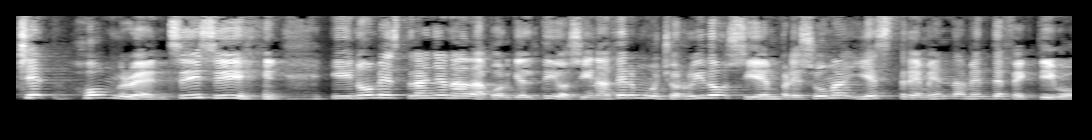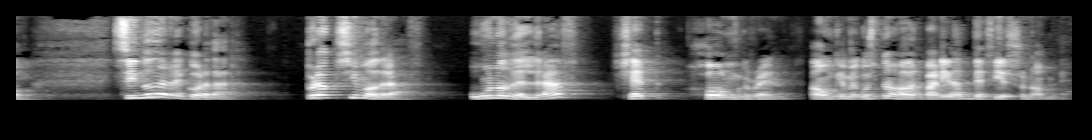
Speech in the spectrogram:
Chet Holmgren, sí, sí. Y no me extraña nada porque el tío, sin hacer mucho ruido, siempre suma y es tremendamente efectivo. Sin duda recordar, próximo draft, uno del draft, Chet Holmgren, aunque me cuesta una barbaridad decir su nombre.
